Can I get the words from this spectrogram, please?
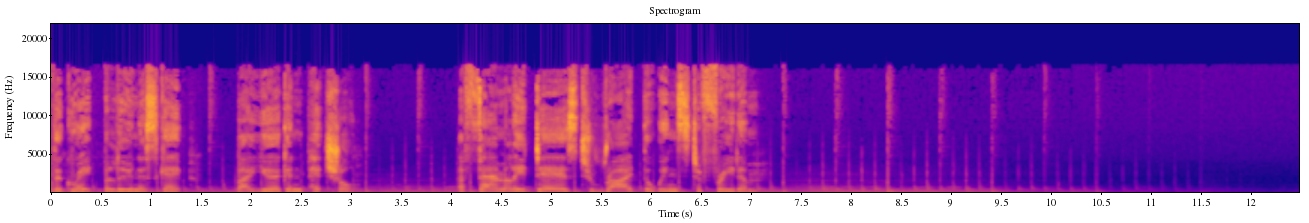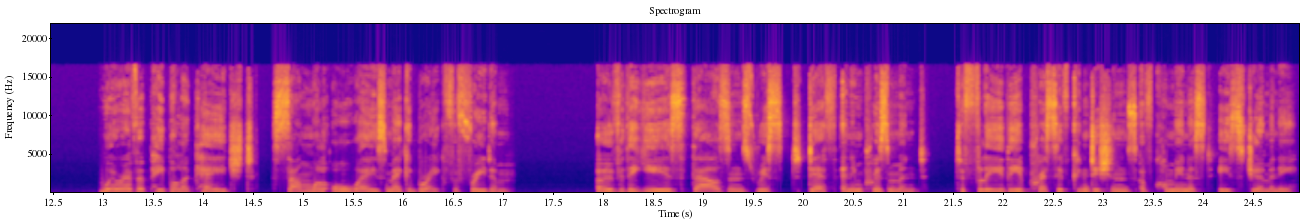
The Great Balloon Escape by Jürgen Petschull. A family dares to ride the winds to freedom. Wherever people are caged, some will always make a break for freedom. Over the years, thousands risked death and imprisonment to flee the oppressive conditions of communist East Germany.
